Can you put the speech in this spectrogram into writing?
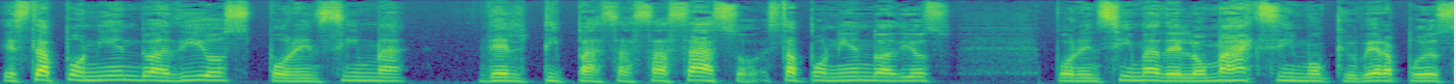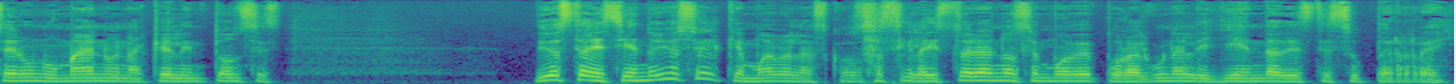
Está poniendo a Dios por encima del tipazazazazo. Está poniendo a Dios por encima de lo máximo que hubiera podido ser un humano en aquel entonces. Dios está diciendo, yo soy el que mueve las cosas y la historia no se mueve por alguna leyenda de este super rey.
